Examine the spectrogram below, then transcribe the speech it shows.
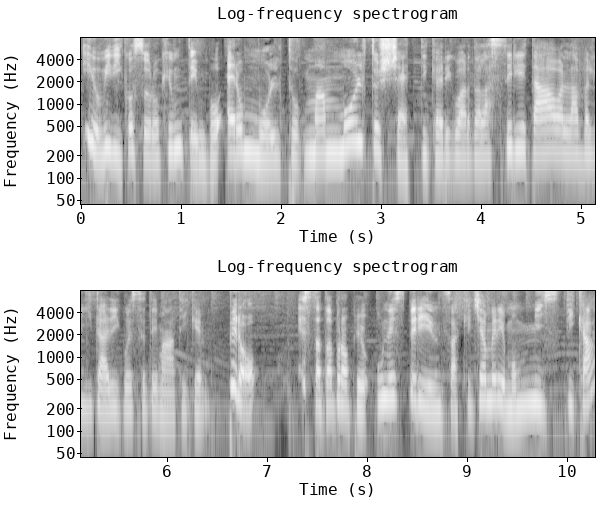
Io vi dico solo che un tempo ero molto, ma molto scettica riguardo alla serietà o alla validità di queste tematiche, però è stata proprio un'esperienza che chiameremo mistica,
